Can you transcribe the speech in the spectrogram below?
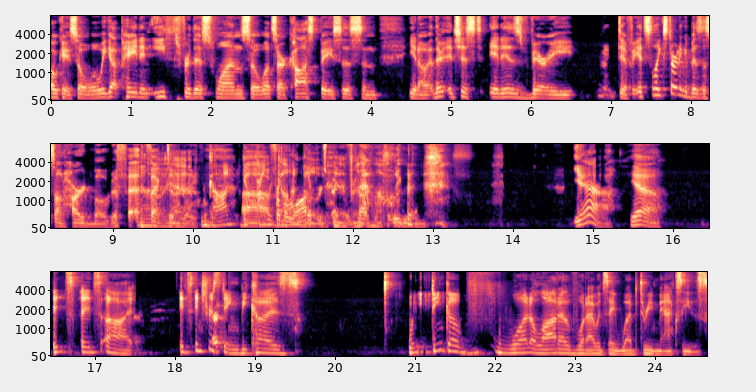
okay so well we got paid in eth for this one so what's our cost basis? And you know it's just it is very different it's like starting a business on hard mode effectively oh, yeah. god, uh, from god a lot of perspectives yeah yeah. It's it's uh it's interesting because when you think of what a lot of what I would say Web3 maxis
